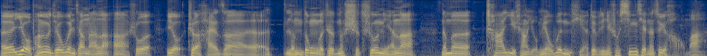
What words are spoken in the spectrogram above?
呃，又有朋友就问江南了啊，说哟，这孩子冷冻了这么十多年了，那么差异上有没有问题啊？对不对？你说新鲜的最好嘛。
